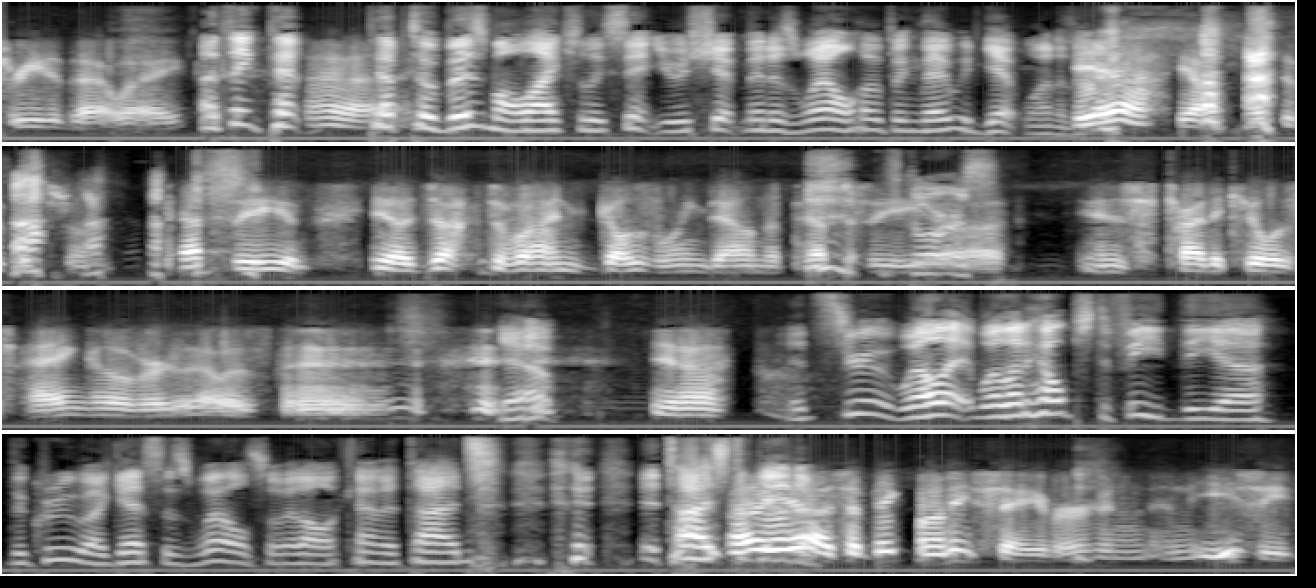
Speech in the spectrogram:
treated that way. I think Pep- Uh, Pepto Bismol actually sent you a shipment as well, hoping they would get one of those. Yeah, yeah, Pepsi, and you know, John Divine guzzling down the Pepsi. Of course. Uh, and just trying to kill his hangover. That was. Yep. Yeah. It's true. Well, it, well, it helps to feed the uh, the crew, I guess, as well. So it all kind of ties it ties together. Oh yeah, it's a big money saver and, and easy.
